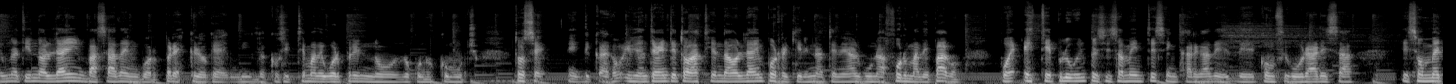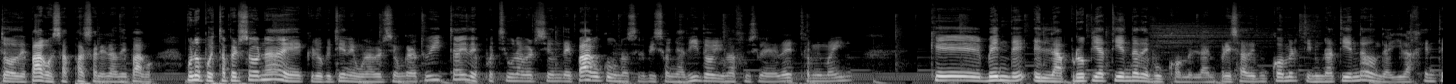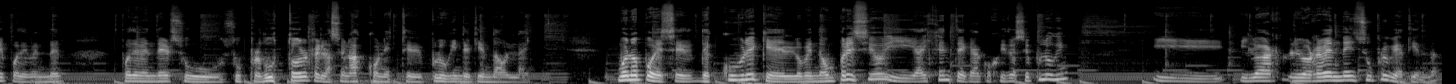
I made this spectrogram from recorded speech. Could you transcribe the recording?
una tienda online basada en WordPress, creo que el ecosistema de WordPress no lo conozco mucho. Entonces, eh, evidentemente todas las tiendas online pues requieren tener alguna forma de pago. Pues este plugin precisamente se encarga de, configurar esa, esos métodos de pago, esas pasarelas de pago. Bueno, pues esta persona eh, creo que tiene una versión gratuita y después tiene una versión de pago con unos servicios añadidos y una funcionalidad extra, me imagino que vende en la propia tienda de WooCommerce. La empresa de WooCommerce tiene una tienda donde allí la gente puede vender puede vender sus productos relacionados con este plugin de tienda online. Bueno, pues se descubre que lo vende a un precio y hay gente que ha cogido ese plugin y, lo, revende en su propia tienda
